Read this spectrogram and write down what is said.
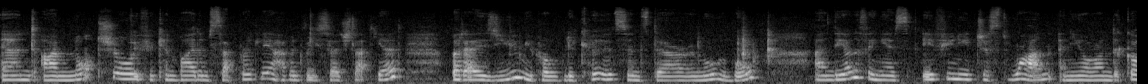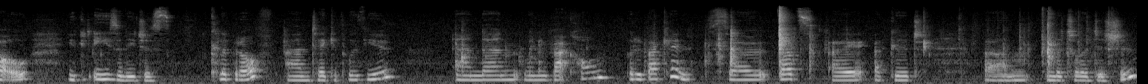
And I'm not sure if you can buy them separately. I haven't researched that yet. But I assume you probably could since they are removable. And the other thing is if you need just one and you're on the go you could easily just clip it off and take it with you and then when you're back home put it back in. So that's a, a good um, little addition.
